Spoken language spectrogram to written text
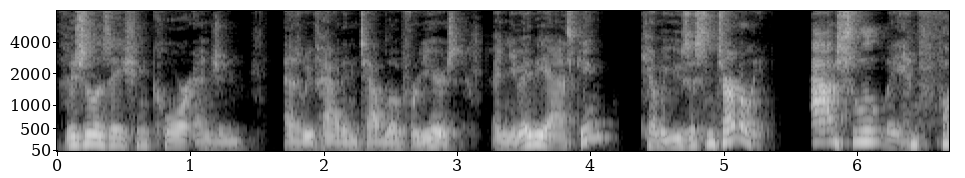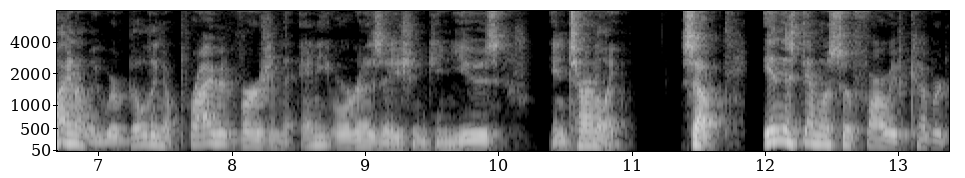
visualization core engine as we've had in Tableau for years. And you may be asking, can we use this internally? Absolutely. And finally, we're building a private version that any organization can use internally. So, in this demo so far, we've covered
